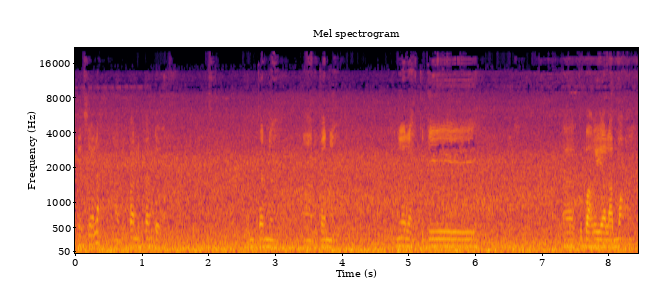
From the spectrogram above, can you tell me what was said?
Dekat sialah. Ha, depan depan tu. Depan ni. Ha, depan ni. Ini adalah kedai uh, ke Bahria lama.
